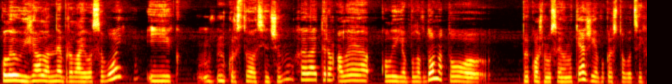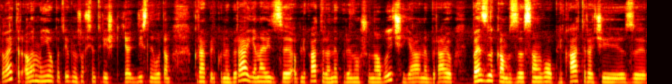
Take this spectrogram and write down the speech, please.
Коли уїжджала, не брала його собою і ну, користувалася іншим хайлайтером. Але коли я була вдома, то при кожному своєму макіяжі я використовую цей хайлайтер, але мені його потрібно зовсім трішки. Я дійсно його там крапельку набираю. Я навіть з аплікатора не переношу на обличчя. Я набираю пензликом з самого аплікатора чи з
